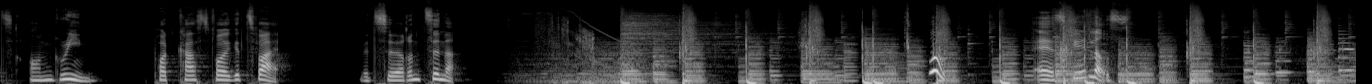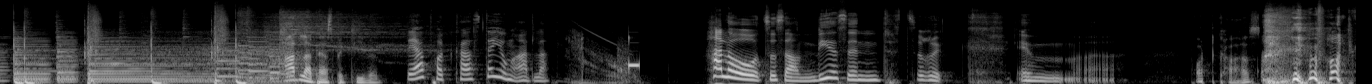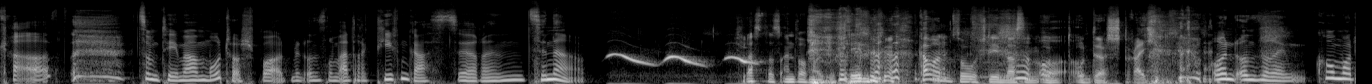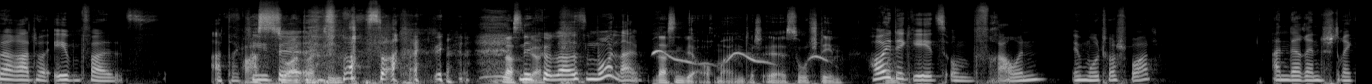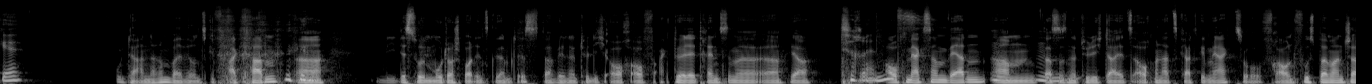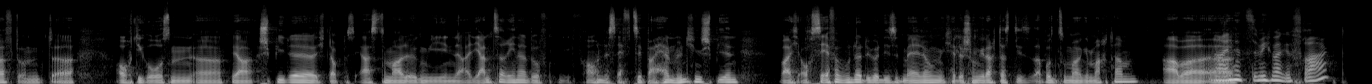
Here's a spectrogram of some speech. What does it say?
Let's on Green, Podcast Folge 2 mit Sören Zinner. Woo! Es geht los. Adlerperspektive. Der Podcast der Jungadler. Hallo zusammen, wir sind zurück im äh, Podcast. Podcast zum Thema Motorsport mit unserem attraktiven Gast Sören Zinner. Ich lasse das einfach mal so stehen. Kann man so stehen lassen und unterstreichen. Und unserem Co-Moderator ebenfalls attraktive Fast so attraktiv. fast so attraktiv, Lassen wir, Nikolaus Mohnlein. lassen wir auch mal äh, so stehen. Heute geht es um Frauen im Motorsport an der Rennstrecke. Unter anderem, weil wir uns gefragt haben, äh, wie das so im Motorsport insgesamt ist, da wir natürlich auch auf aktuelle Trends immer äh, ja, Trends. aufmerksam werden. Mhm. Ähm, das Mhm. ist natürlich da jetzt auch, man hat es gerade gemerkt, so Frauenfußballmannschaft und äh, auch die großen äh, ja, Spiele. Ich glaube, das erste Mal irgendwie in der Allianz Arena durften die Frauen des FC Bayern München spielen. War ich auch sehr verwundert über diese Meldung. Ich hätte schon gedacht, dass die das ab und zu mal gemacht haben. Aber äh, Nein, hättest du mich mal gefragt,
